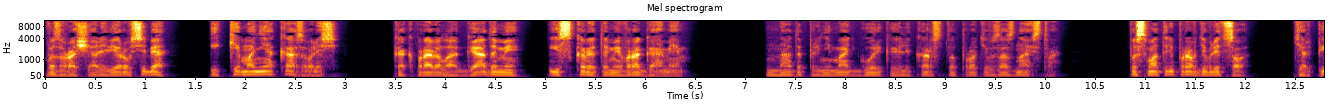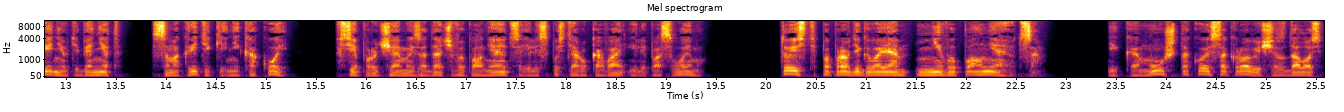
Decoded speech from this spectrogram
возвращали веру в себя. И кем они оказывались? Как правило, гадами и скрытыми врагами. Надо принимать горькое лекарство против зазнайства. Посмотри правде в лицо. Терпения у тебя нет, самокритики никакой. Все поручаемые задачи выполняются или спустя рукава, или по-своему. То есть, по правде говоря, не выполняются. И кому ж такое сокровище сдалось,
